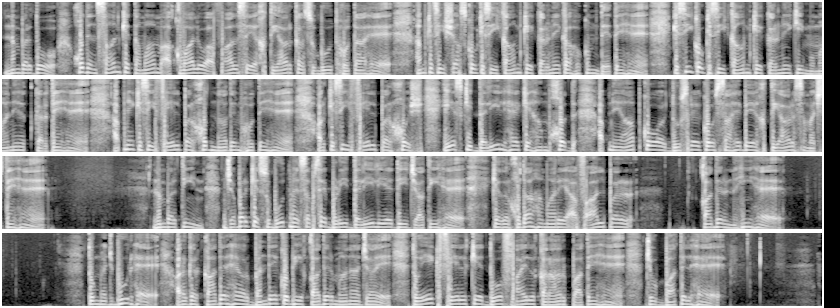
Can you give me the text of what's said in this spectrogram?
نمبر دو، خود انسان کے تمام اقوال و افعال سے اختیار کا ثبوت ہوتا ہے۔ ہم کسی شخص کو کسی کام کے کرنے کا حکم دیتے ہیں۔ کسی کو کسی کام کے کرنے کی ممانعت کرتے ہیں، اپنے کسی فعل پر خود نادم ہوتے ہیں اور کسی فعل پر خوش۔ یہ اس کی دلیل ہے کہ ہم خود اپنے آپ کو اور دوسرے کو صاحب اختیار سمجھتے ہیں۔ نمبر تین، جبر کے ثبوت میں سب سے بڑی دلیل یہ دی جاتی ہے کہ اگر خدا ہمارے افعال پر قادر نہیں ہے۔ تو مجبور ہے اور اگر قادر ہے اور بندے کو بھی قادر مانا جائے تو ایک فعل کے دو فائل قرار پاتے ہیں جو باطل ہے۔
